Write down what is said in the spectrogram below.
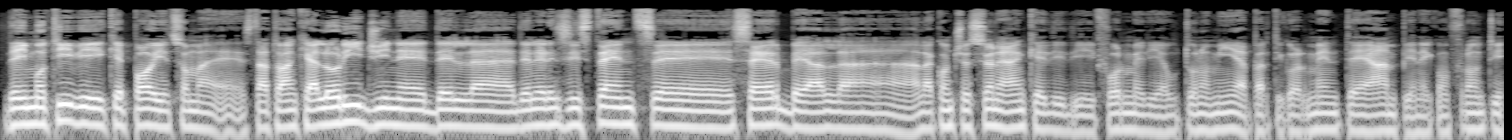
dei motivi che poi insomma, è stato anche all'origine del, delle resistenze serbe alla, alla concessione anche di, di, forme di autonomia particolarmente ampie nei confronti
